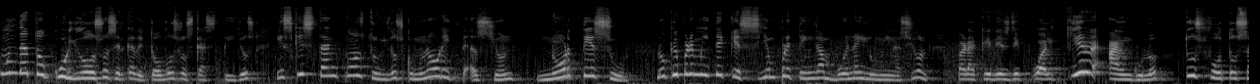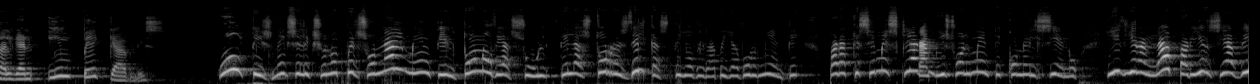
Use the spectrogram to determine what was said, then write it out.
Un dato curioso acerca de todos los castillos es que están construidos con una orientación norte-sur, lo que permite que siempre tengan buena iluminación para que desde cualquier ángulo tus fotos salgan impecables. Walt Disney seleccionó personalmente el tono de azul de las torres del castillo de la Bella Durmiente para que se mezclaran visualmente con el cielo y dieran la apariencia de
